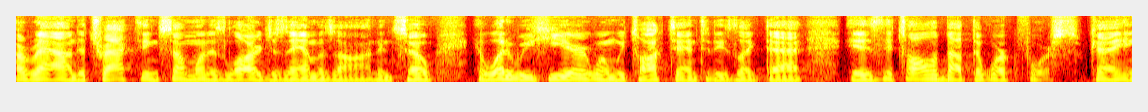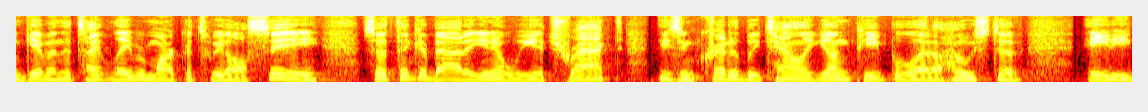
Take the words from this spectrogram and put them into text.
around attracting someone as large as Amazon. And so, and what do we hear when we talk to entities like that is it's all about the workforce, okay? And given the tight labor markets we all see, so think about it, you know, we attract these incredibly talented young people at a host of 80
